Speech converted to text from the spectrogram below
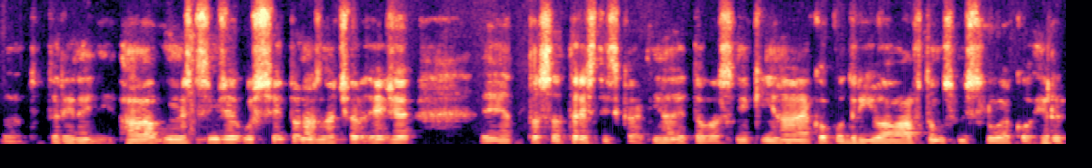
to tedy není. A myslím, že už si to naznačil i, že je to satiristická kniha. Je to vlastně kniha jako podrývavá v tom smyslu, jako ir,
